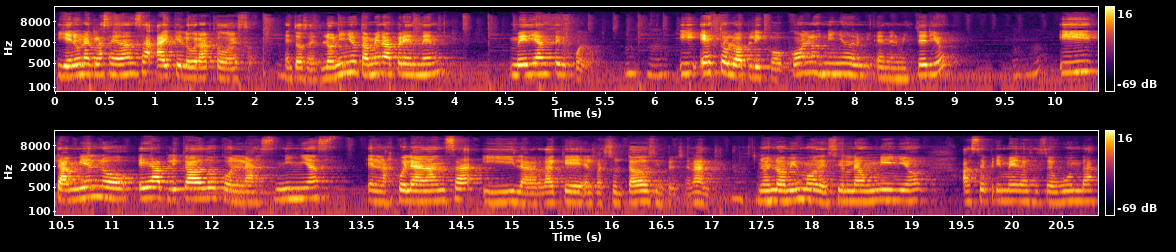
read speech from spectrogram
Y en una clase de danza hay que lograr todo eso. Entonces, los niños también aprenden mediante el juego. Y esto lo aplico con los niños en el misterio y también lo he aplicado con las niñas en la escuela de danza y la verdad que el resultado es impresionante. No es lo mismo decirle a un niño, hace primera, hace segunda,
